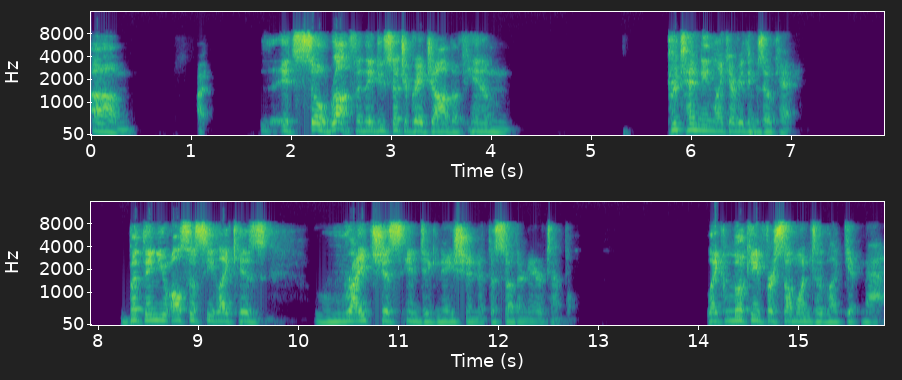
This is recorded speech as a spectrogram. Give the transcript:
um it's so rough and they do such a great job of him pretending like everything's okay but then you also see like his righteous indignation at the southern air temple like looking for someone to like get mad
